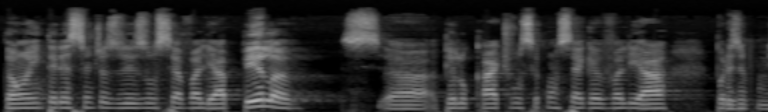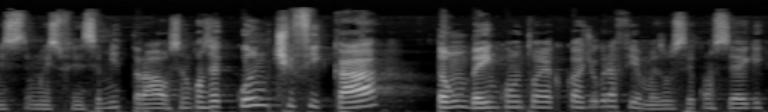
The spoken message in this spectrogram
Então é interessante às vezes você avaliar pela, uh, pelo CAT, você consegue avaliar, por exemplo, uma insuficiência mitral. Você não consegue quantificar tão bem quanto a ecocardiografia, mas você consegue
